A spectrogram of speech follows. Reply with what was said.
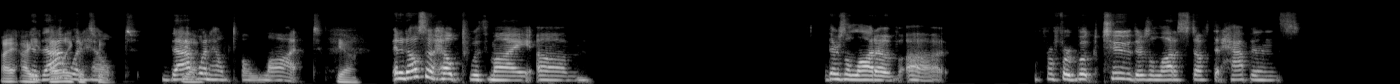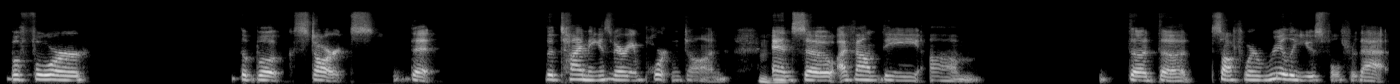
I I, Yeah, that I like one it too. helped. That Yeah. one helped a lot. Yeah. And it also helped with my, um, there's a lot of, uh, for, for book two, there's a lot of stuff that happens before the book starts that the timing is very important on. Mhm. and so i found the um the the software really useful for that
